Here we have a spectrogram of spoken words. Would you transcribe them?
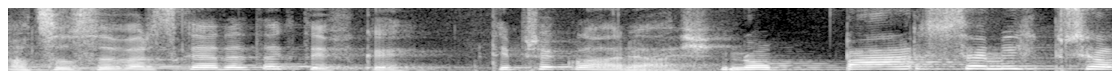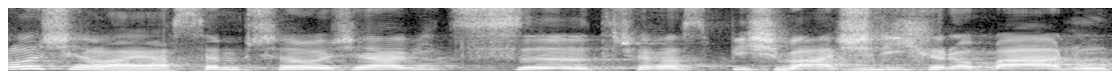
A co severské detektivky? Ty překládáš? No pár jsem jich přeložila. Já jsem přeložila víc třeba spíš vážných románů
